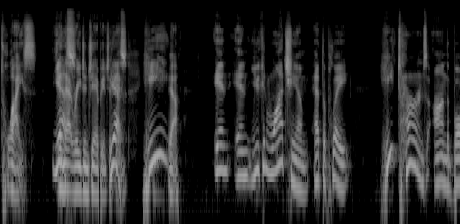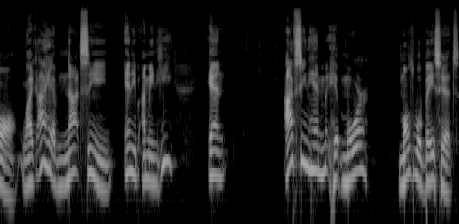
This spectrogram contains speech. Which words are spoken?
twice in that region championship. Yes, he. Yeah. and and you can watch him at the plate. He turns on the ball like I have not seen any. I mean, he and I've seen him hit more multiple base hits,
